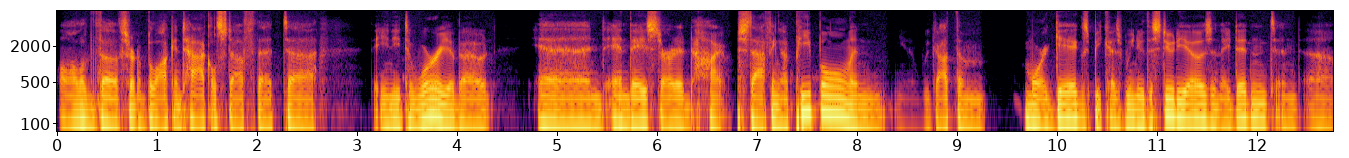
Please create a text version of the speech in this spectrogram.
all of the sort of block and tackle stuff that uh, that you need to worry about. And and they started hi- staffing up people, and you know we got them more gigs because we knew the studios and they didn't, and uh,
